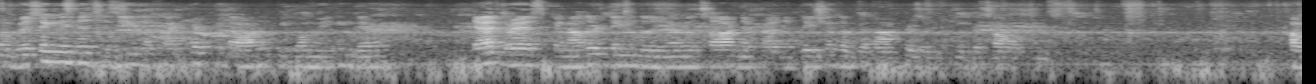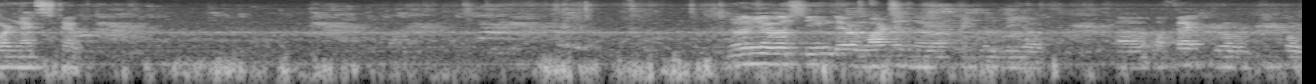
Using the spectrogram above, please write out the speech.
So basically this disease affected with all the people making their death risk things the levels are the presentations of the doctors and this all. Our next step. Those you ever seen there what is the it will be of uh, effect to our people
